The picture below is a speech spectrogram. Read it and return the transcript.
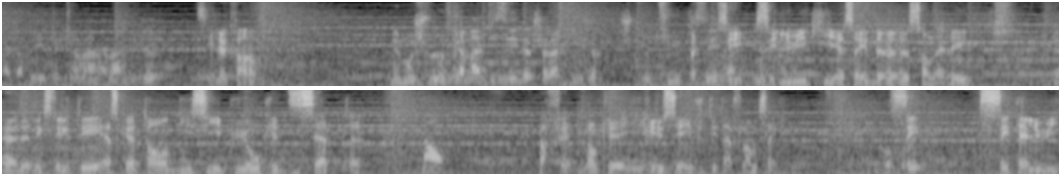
Attends, il y a quelqu'un en avant, là. C'est le crâne. Mais moi, je veux vraiment viser le chevalier. Je, je peux-tu le viser? C'est lui qui essaie de s'en aller. Euh, de dextérité, est-ce que ton DC est plus haut que 17? Non. Parfait. Donc, euh, il réussit à éviter ta flamme sacrée. C'est c'est à lui.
